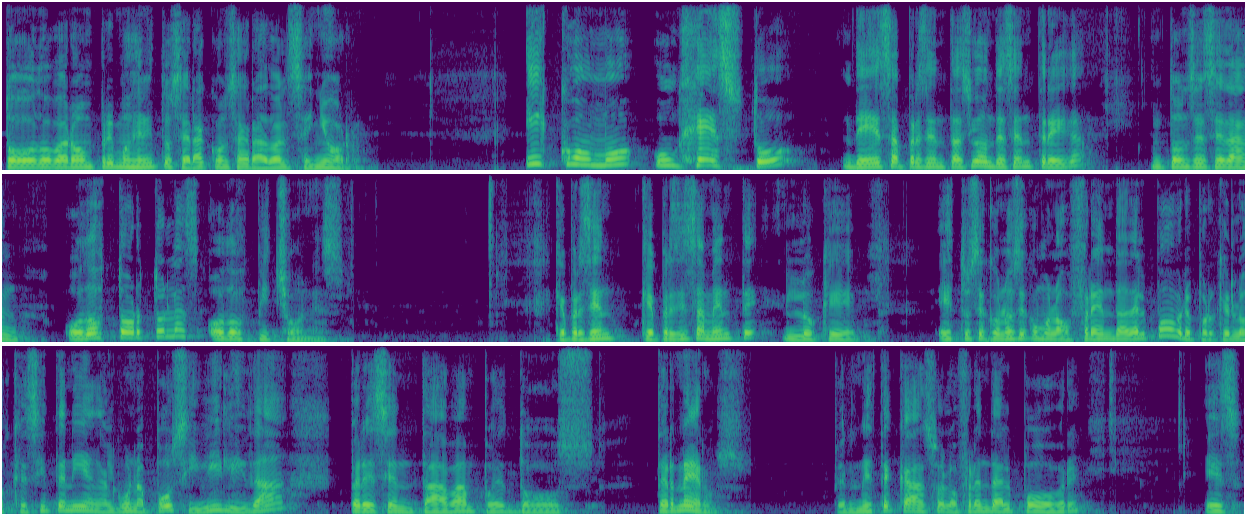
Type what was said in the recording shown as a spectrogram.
todo varón primogénito será consagrado al Señor. Y como un gesto de esa presentación, de esa entrega, entonces se dan o dos tórtolas o dos pichones. Que, que precisamente lo que esto se conoce como la ofrenda del pobre, porque los que sí tenían alguna posibilidad presentaban pues dos terneros. Pero en este caso la ofrenda del pobre es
